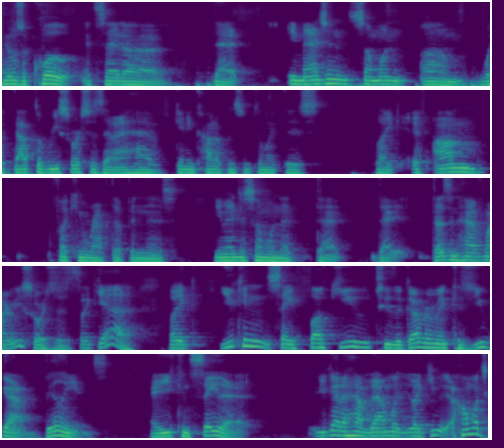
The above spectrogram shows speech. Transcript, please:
there was a quote it said uh that imagine someone um without the resources that I have getting caught up in something like this like if I'm fucking wrapped up in this you imagine someone that that that doesn't have my resources. It's like yeah like you can say fuck you to the government because you got billions and you can say that. You gotta have that much like you how much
